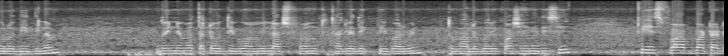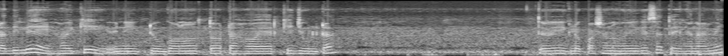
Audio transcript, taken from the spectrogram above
গুঁড়ো দিয়ে দিলাম। ধনিয়া পাতাটাও দিব আমি লাস্ট পর্যন্ত থাকলে দেখতেই পারবেন। তো ভালো করে কষাই নিতেছি। পেঁয়াজ পাপ বাটাটা দিলে হয় কি মানে একটু ঘনত্বটা হয় আর কি ঝোলটা। তো এইগুলো কষানো হয়ে গেছে, তো এখানে আমি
